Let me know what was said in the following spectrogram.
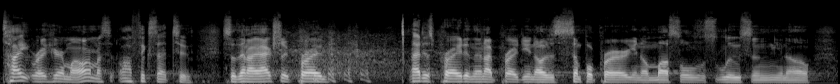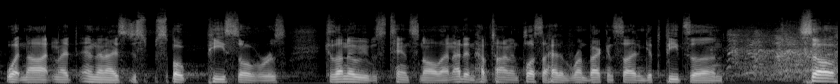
tight right here in my arm. I said, oh, I'll fix that too. So then I actually prayed. I just prayed and then I prayed, you know, just simple prayer, you know, muscles loosen, you know, whatnot. And, I, and then I just spoke peace over his, because I knew he was tense and all that. And I didn't have time. And plus, I had to run back inside and get the pizza. And so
